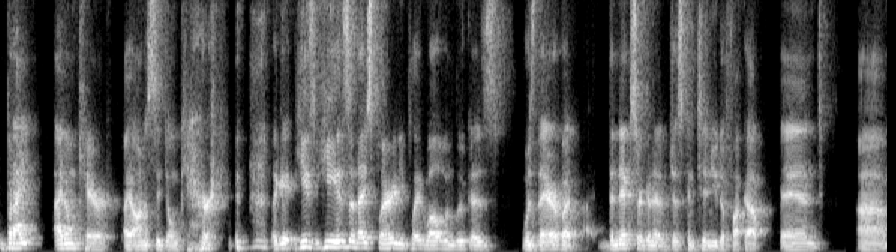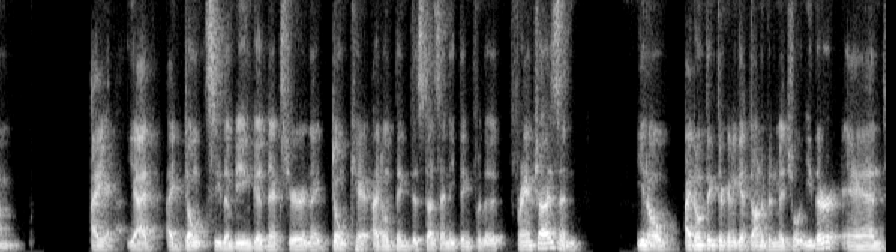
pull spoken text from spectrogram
but I I don't care. I honestly don't care. like he's he is a nice player and he played well when Lucas was there, but the Knicks are gonna just continue to fuck up. And um I yeah, I, I don't see them being good next year and I don't care. I don't think this does anything for the franchise. And you know, I don't think they're gonna get Donovan Mitchell either. And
